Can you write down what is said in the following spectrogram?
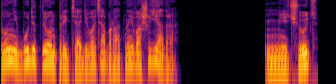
то не будет ли он притягивать обратно и ваши ядра? Ничуть.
